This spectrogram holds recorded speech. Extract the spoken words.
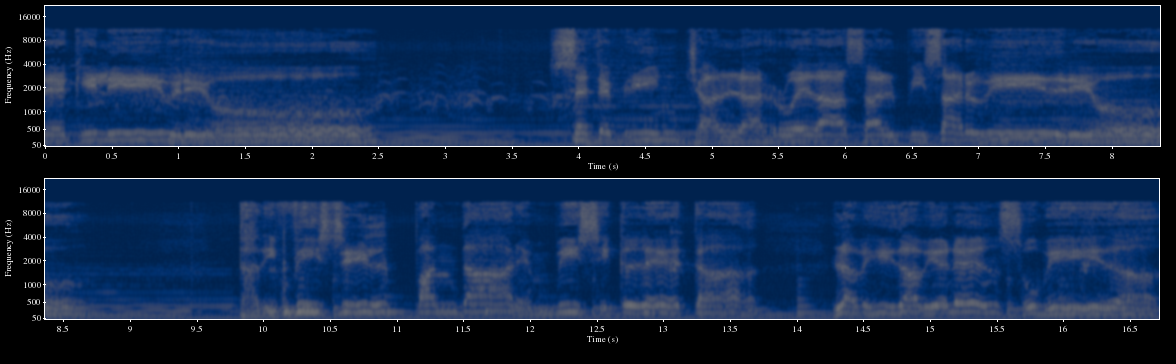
equilibrio. Se te pinchan las ruedas al pisar vidrio. Está difícil pa' andar en bicicleta. La vida viene en su vida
